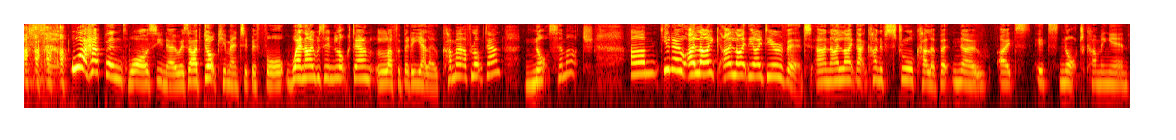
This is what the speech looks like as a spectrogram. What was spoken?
what happened was, you know, as I've documented before, when I was in lockdown, love a bit of yellow come out of lockdown, not so much. Um, you know, I like I like the idea of it, and I like that kind of straw colour. But no, it's it's not coming in.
